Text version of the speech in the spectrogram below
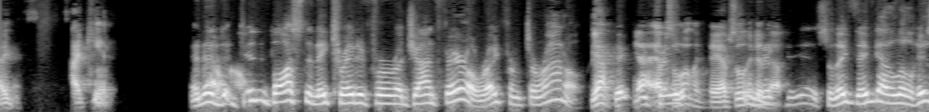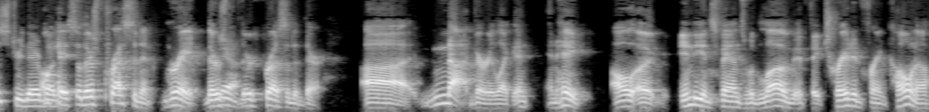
I I can't. And then didn't Boston they traded for uh, John Farrell right from Toronto? Yeah, they, yeah, they absolutely. They absolutely did that. Yeah, so they've they've got a little history there. But, okay, so there's precedent. Great. There's yeah. there's precedent there. Uh, not very like and, and hey, all uh, Indians fans would love if they traded Francona,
